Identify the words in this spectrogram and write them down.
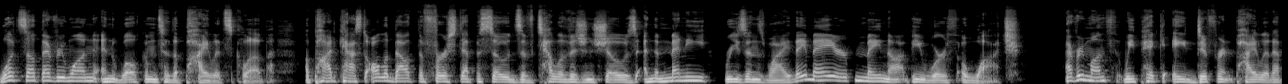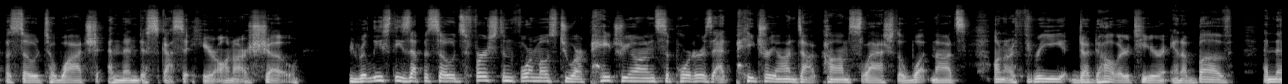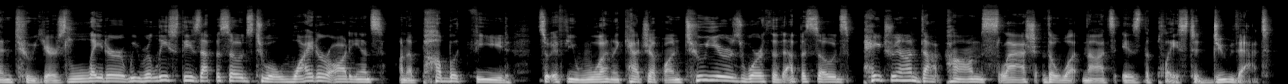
What's up, everyone, and welcome to the Pilots Club, a podcast all about the first episodes of television shows and the many reasons why they may or may not be worth a watch. Every month, we pick a different pilot episode to watch and then discuss it here on our show. We release these episodes first and foremost to our Patreon supporters at patreon.com slash the whatnauts on our $3 tier and above. And then two years later, we release these episodes to a wider audience on a public feed. So if you want to catch up on two years worth of episodes, patreon.com slash the whatnauts is the place to do that.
